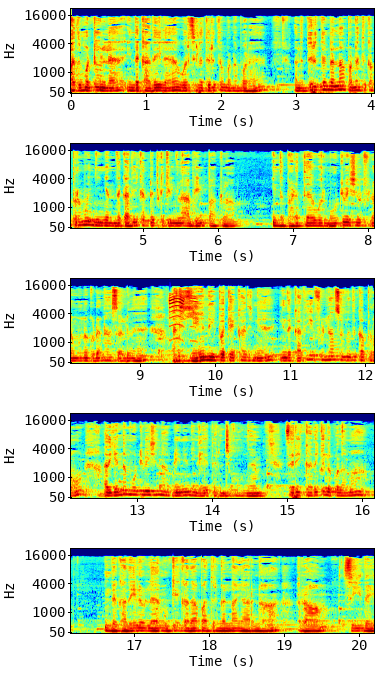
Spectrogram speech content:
அது மட்டும் இல்லை இந்த கதையில் ஒரு சில திருத்தம் பண்ண போகிறேன் அந்த திருத்தங்கள்லாம் பண்ணதுக்கப்புறமும் நீங்கள் இந்த கதையை கண்டுபிடிக்கிறீங்களா அப்படின்னு பார்க்கலாம். இந்த படத்தை ஒரு மோட்டிவேஷன் ஃபிலிம்னு கூட நான் சொல்லுவேன். அது ஏன்னு இப்போ கேட்காதீங்க. இந்த கதையை ஃபுல்லாக சொன்னதுக்கப்புறம் அது என்ன மோட்டிவேஷன் அப்படின்னு நீங்களே தெரிஞ்சுக்கோங்க. சரி கதைக்குள்ளே போகலாமா இந்த கதையில் உள்ள முக்கிய கதாபாத்திரங்கள்லாம் யாருன்னா ராம் சீதை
